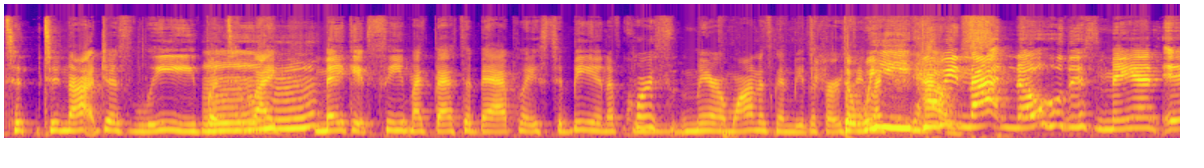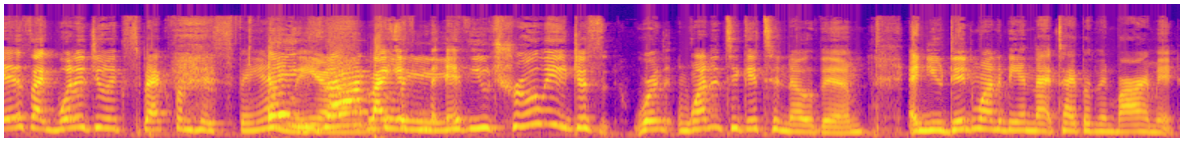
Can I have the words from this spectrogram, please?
to to not just leave, but to like Mm-hmm. make it seem like that's a bad place to be. And of course, marijuana is going to be the first The thing. Like, weed do we not know who this man is? Like, what did you expect from his family? Exactly. Like, if, if you truly just were, wanted to get to know them and you didn't want to be in that type of environment,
